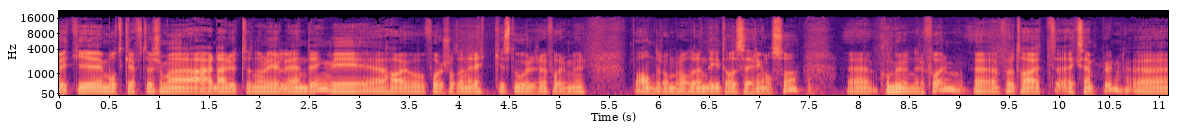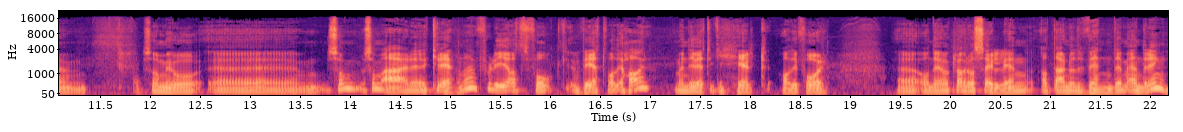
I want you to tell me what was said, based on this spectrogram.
hvilke motkrefter som er der ute når det gjelder endring. Vi har jo foreslått en rekke store reformer på andre områder enn digitalisering også. Eh, kommunereform, eh, for å ta et eksempel. Som jo som, som er krevende, fordi at folk vet hva de har, men de vet ikke helt hva de får. Eh, og det å klare å selge inn at det er nødvendig med endring,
